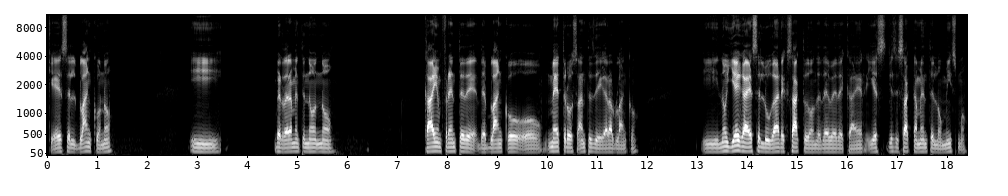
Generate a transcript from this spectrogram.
que es el blanco, ¿no? Y verdaderamente no, no cae enfrente de, del blanco o metros antes de llegar al blanco y no llega a ese lugar exacto donde debe de caer. Y es, es exactamente lo mismo.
